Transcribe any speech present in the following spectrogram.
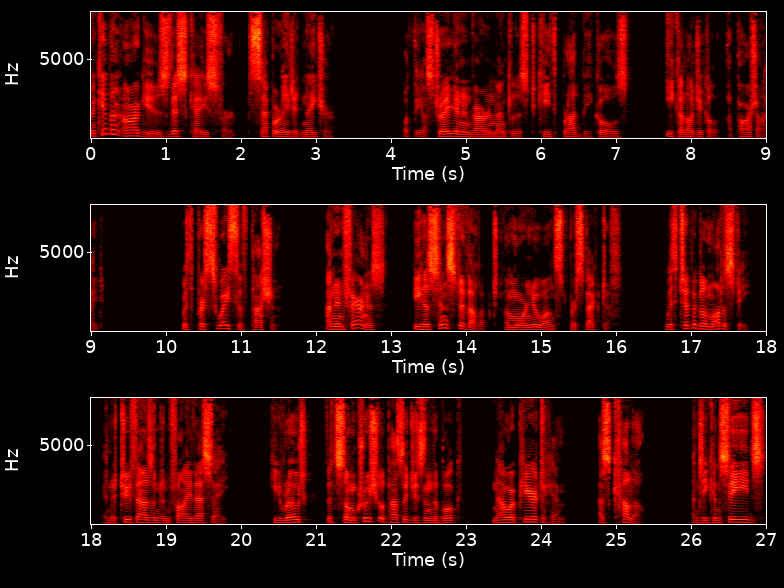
McKibben argues this case for separated nature, what the Australian environmentalist Keith Bradby calls ecological apartheid, with persuasive passion, and in fairness, he has since developed a more nuanced perspective. With typical modesty, in a 2005 essay, he wrote that some crucial passages in the book now appear to him as callow, and he concedes,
